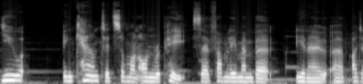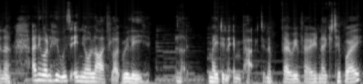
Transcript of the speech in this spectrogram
you encountered someone on repeat, so family member you know, um, I don't know, anyone who was in your life, like really, like made an impact in a very, very negative way.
